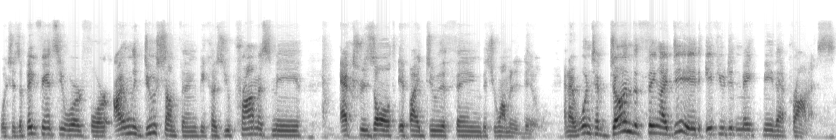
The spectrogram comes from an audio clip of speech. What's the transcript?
which is a big fancy word for I only do something because you promise me X result if I do the thing that you want me to do. And I wouldn't have done the thing I did if you didn't make me that promise.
